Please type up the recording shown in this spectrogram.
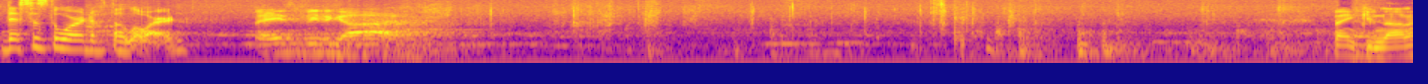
This is the word of the Lord. Praise be to God. Thank you, Nana.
